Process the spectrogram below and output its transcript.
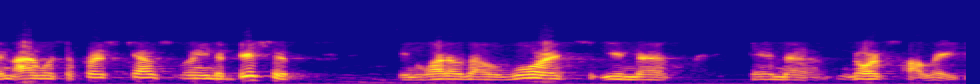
and I was the first counselor and a bishop in one of the wards in uh, in uh, North Salt Lake.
